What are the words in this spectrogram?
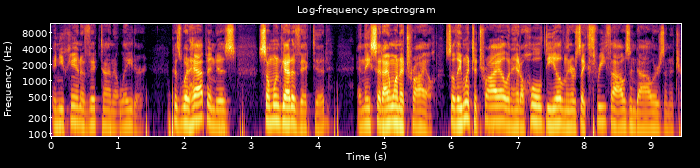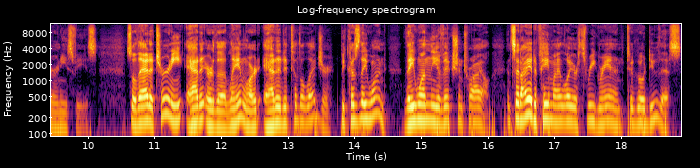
and you can't evict on it later. Because what happened is someone got evicted and they said, I want a trial. So they went to trial and had a whole deal, and there was like $3,000 in attorney's fees. So that attorney added, or the landlord added it to the ledger because they won. They won the eviction trial and said, I had to pay my lawyer three grand to go do this.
